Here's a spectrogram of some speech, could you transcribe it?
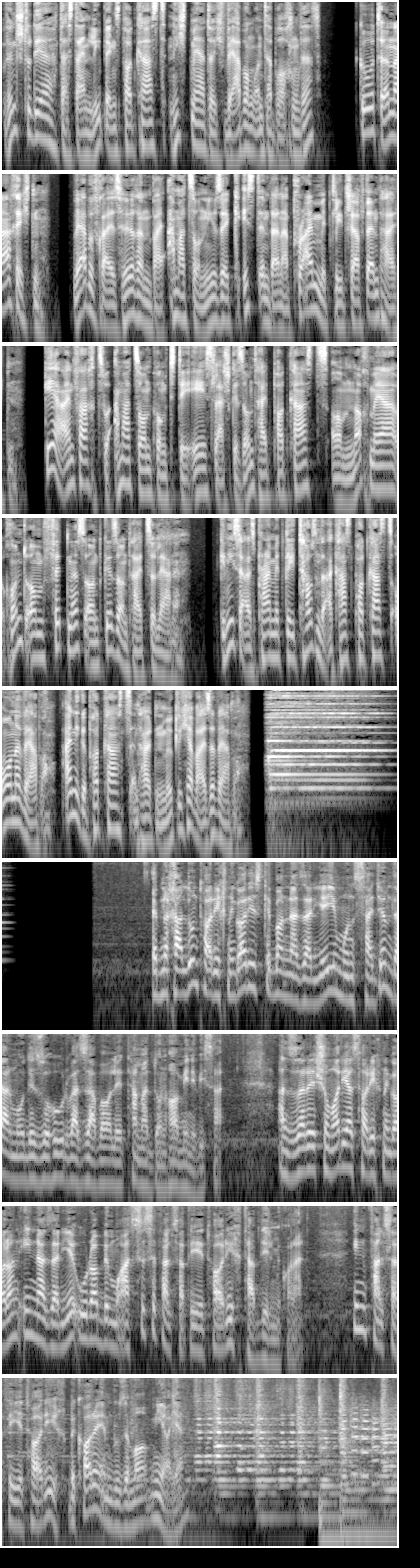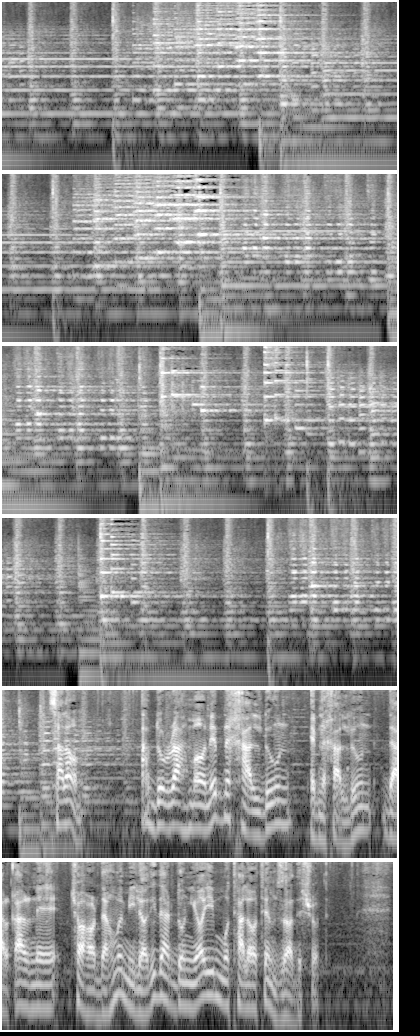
Wünschst du dir, dass dein Lieblingspodcast nicht mehr durch Werbung unterbrochen wird? Gute Nachrichten. Werbefreies Hören bei Amazon Music ist in deiner Prime-Mitgliedschaft enthalten. Gehe einfach zu amazon.de slash Gesundheit-Podcasts, um noch mehr rund um Fitness und Gesundheit zu lernen. Genieße als Prime-Mitglied tausende Acast-Podcasts ohne Werbung. Einige Podcasts enthalten möglicherweise Werbung. ابن خلدون تاریخ نگاری است که با نظریه منسجم در مورد ظهور و زوال تمدن ها می نویسد. از نظر شماری از تاریخ نگاران این نظریه او را به مؤسس فلسفه تاریخ تبدیل می کند. این فلسفه تاریخ به کار امروز ما می آید؟ سلام. عبدالرحمن ابن خلدون ابن خلدون در قرن چهاردهم میلادی در دنیای متلاطم زاده شد.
